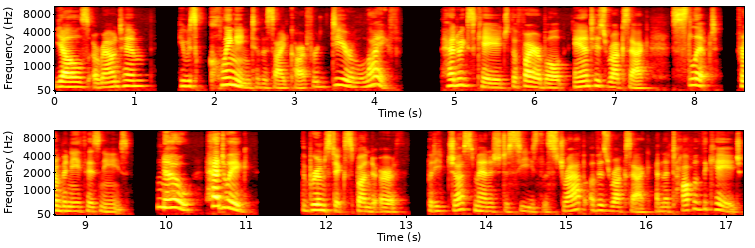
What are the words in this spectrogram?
yells around him. He was clinging to the sidecar for dear life. Hedwig's cage, the firebolt, and his rucksack slipped from beneath his knees. No, Hedwig! The broomstick spun to earth but he just managed to seize the strap of his rucksack and the top of the cage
